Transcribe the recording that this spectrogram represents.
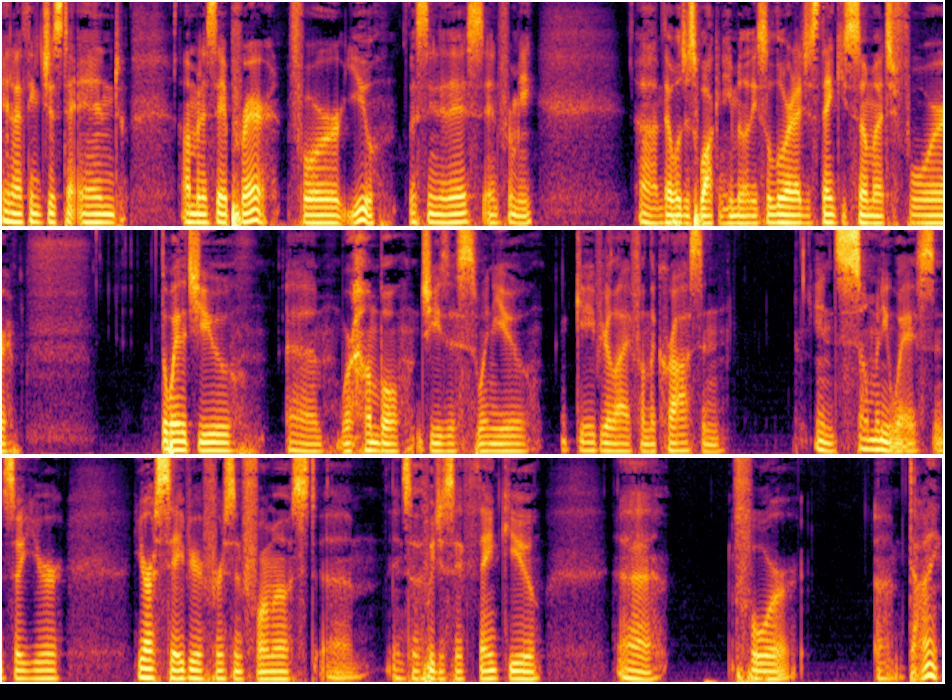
And I think just to end, I'm going to say a prayer for you listening to this and for me um, that will just walk in humility. So, Lord, I just thank you so much for the way that you um, were humble, Jesus, when you gave your life on the cross and in so many ways. And so you're you're our Savior first and foremost. Um, and so we just say thank you uh, for um, dying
